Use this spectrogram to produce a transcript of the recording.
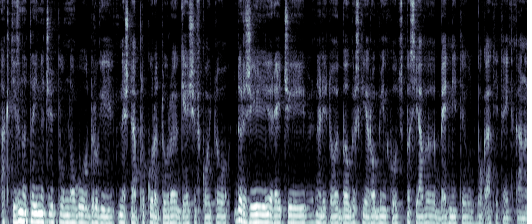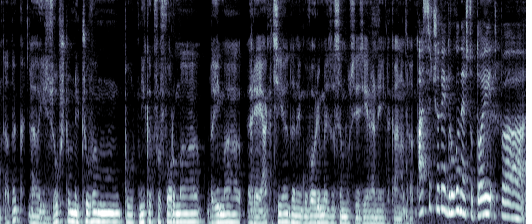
активната, иначе по много други неща, прокуратура, Гешев, който държи речи, нали, той е български Робин Худ, спасява бедните от богатите и така нататък. А, изобщо не чувам под никаква форма да има реакция, да не говориме за самосезиране и така нататък. Аз се чудя и друго нещо. Той, а,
